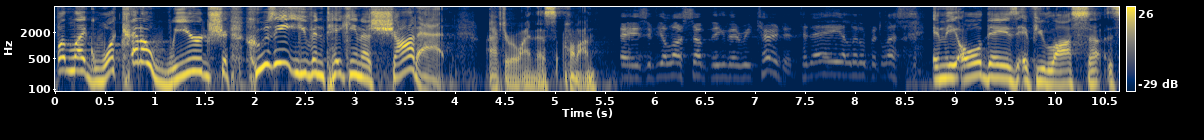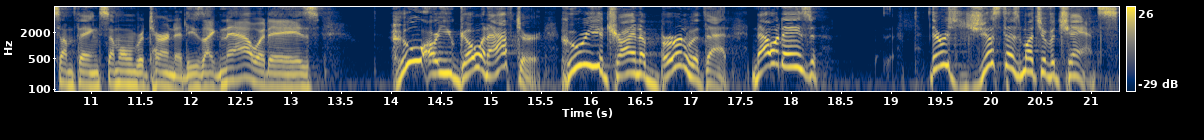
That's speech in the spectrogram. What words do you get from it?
But like, what kind of weird, sh- who's he even taking a shot at? I have to rewind this. Hold on. Days, if you lost something, they returned it. Today, a little bit less. In the old days, if you lost something, someone would return it. He's like, nowadays, who are you going after? Who are you trying to burn with that? Nowadays, there is just as much of a chance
